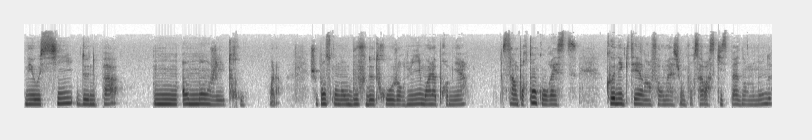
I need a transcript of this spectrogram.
mais aussi de ne pas en manger trop. Voilà. Je pense qu'on en bouffe de trop aujourd'hui, moi la première. C'est important qu'on reste connecté à l'information pour savoir ce qui se passe dans le monde,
